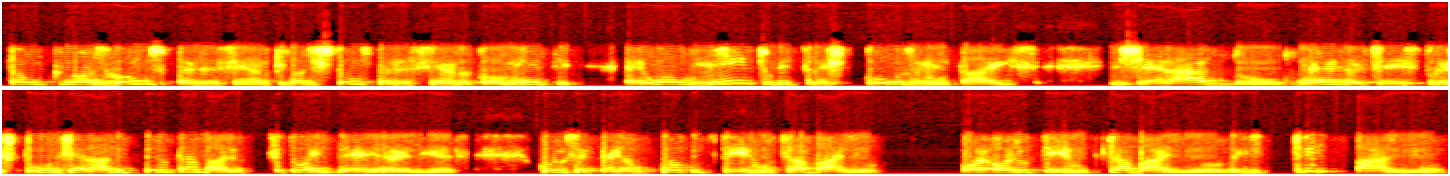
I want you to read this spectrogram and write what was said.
Então, o que nós vamos presenciando, o que nós estamos presenciando atualmente, é o aumento de transtornos mentais gerado, né, esse transtorno gerado pelo trabalho. Você tem uma ideia, Elias? Quando você pega o próprio termo trabalho, olha, olha o termo, trabalho, vem de tripalho.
